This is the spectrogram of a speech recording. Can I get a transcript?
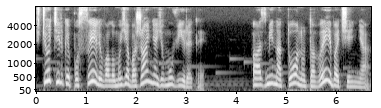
що тільки посилювало моє бажання йому вірити. А зміна тону та вибачення.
